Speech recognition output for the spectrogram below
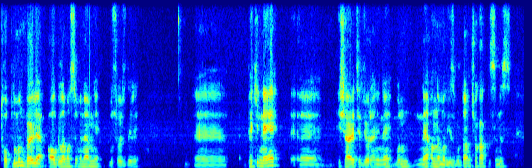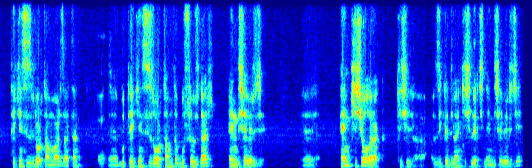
toplumun böyle algılaması önemli bu sözleri. E, peki neye e, işaret ediyor? Hani ne bunun ne anlamalıyız buradan? Çok haklısınız. Tekinsiz bir ortam var zaten. Evet. E, bu tekinsiz ortamda bu sözler endişe verici. E, hem kişi olarak kişi zikredilen kişiler için endişe verici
